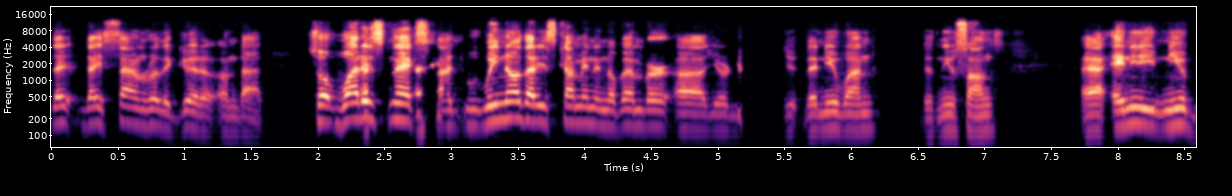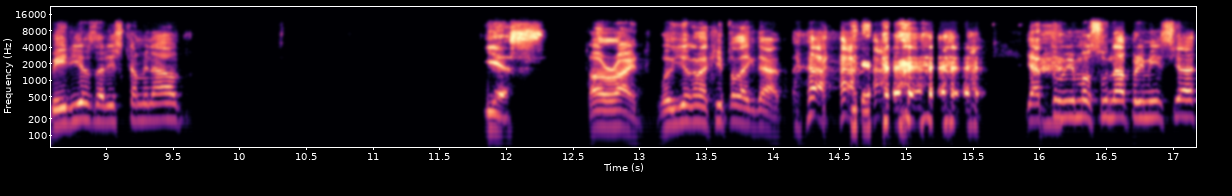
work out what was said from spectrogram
they, they sound really good on that. So what is next? Uh, we know that it's coming in November, uh, your, the new one, the new songs. Uh, any new videos that is coming out? yes. All right. Well, you're going to keep it like that. ya tuvimos una primicia.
